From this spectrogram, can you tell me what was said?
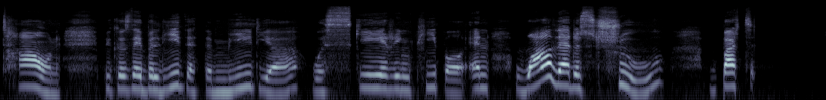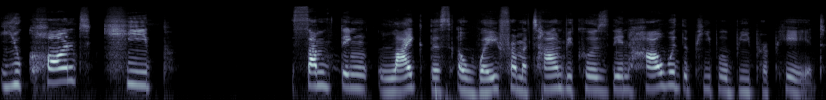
town because they believed that the media was scaring people. And while that is true, but you can't keep something like this away from a town because then how would the people be prepared?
